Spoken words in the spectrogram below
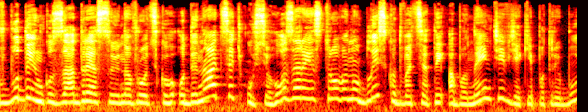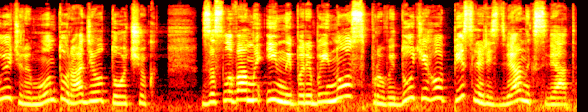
В будинку за адресою Навроцького 11 усього зареєстровано близько 20 абонентів, які потребують ремонту радіоточок. За словами Інни Перебийнос, проведуть його після різдвяних свят.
